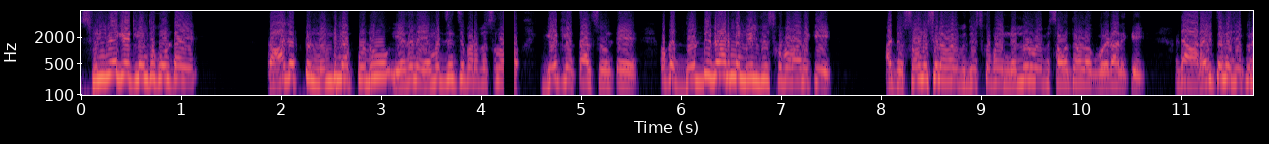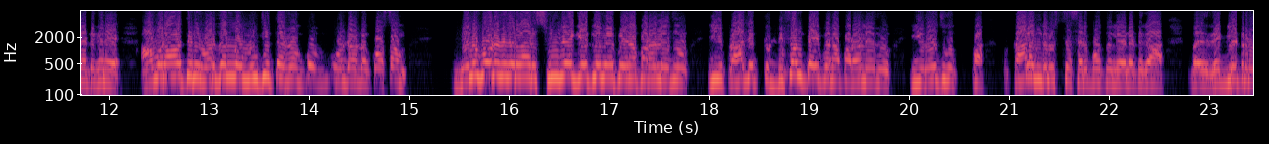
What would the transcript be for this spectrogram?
స్పిల్వే గేట్లు ఎందుకు ఉంటాయి? ప్రాజెక్టు నిండినప్పుడు ఏదైనా ఎమర్జెన్సీ పర్పస్లో గేట్లు ఎత్తాల్సి ఉంటే ఒక దొడ్డిదారిన నీళ్ళు తీసుకోవడానికి అటు సోమశిల వైపు తీసుకుపోయి నెల్లూరు వైపు సముద్రంలోకి పోయడానికి అంటే ఆ రైతునే చెప్పినట్టుగానే అమరావతిని వరదల్లో ముంచి ఉండడం కోసం వెలుగోడు రిజర్వాయర్ స్విల్వే గేట్ల అయిపోయినా పర్వాలేదు ఈ ప్రాజెక్టు డిఫెక్ట్ అయిపోయినా పర్వాలేదు ఈ రోజు కాలం గెలిస్తే సరిపోతుంది అన్నట్టుగా రెగ్యులేటర్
